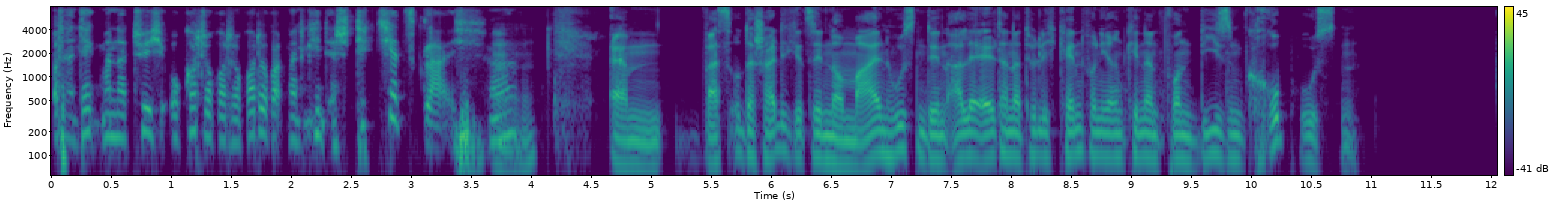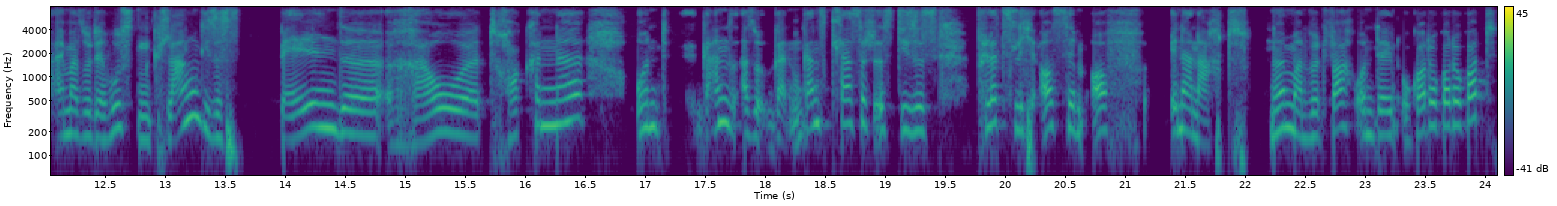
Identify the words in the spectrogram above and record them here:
Und dann denkt man natürlich, oh Gott, oh Gott, oh Gott, oh Gott, mein Kind erstickt jetzt gleich. Ja? Mhm. Ähm, was unterscheidet jetzt den normalen Husten, den alle Eltern natürlich kennen von ihren Kindern, von diesem Krupphusten? Einmal so der Hustenklang, dieses bellende, raue, trockene und ganz, also ganz, klassisch ist dieses plötzlich aus dem Off in der Nacht. Ne? Man wird wach und denkt, oh Gott, oh Gott, oh Gott.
